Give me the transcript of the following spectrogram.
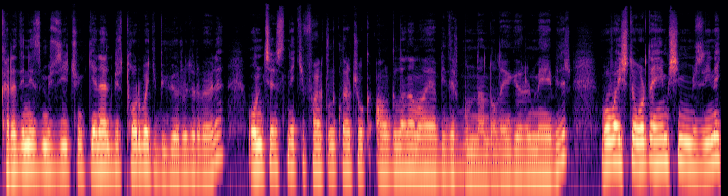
Karadeniz müziği çünkü genel bir torba gibi görülür böyle. Onun içerisindeki farklılıklar çok algılanamayabilir bundan dolayı görülmeyebilir. Vova işte orada hemşin müziğine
